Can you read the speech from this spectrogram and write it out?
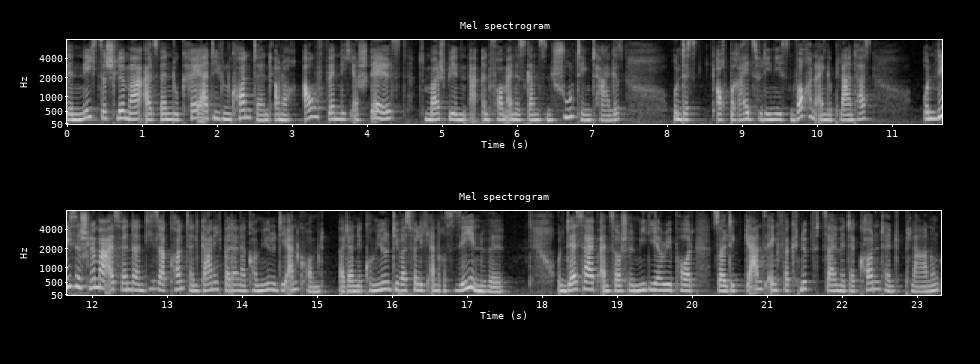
denn nichts ist schlimmer, als wenn du kreativen Content auch noch aufwendig erstellst, zum Beispiel in, in Form eines ganzen Shooting-Tages und das auch bereits für die nächsten Wochen eingeplant hast und nichts ist schlimmer, als wenn dann dieser Content gar nicht bei deiner Community ankommt, weil deine Community was völlig anderes sehen will. Und deshalb ein Social Media Report sollte ganz eng verknüpft sein mit der Content-Planung.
